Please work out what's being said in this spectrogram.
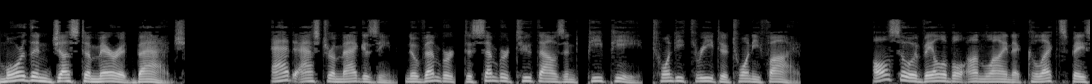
More Than Just a Merit Badge. Ad Astra Magazine, November, December 2000, pp. 23–25. Also available online at CollectSpace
